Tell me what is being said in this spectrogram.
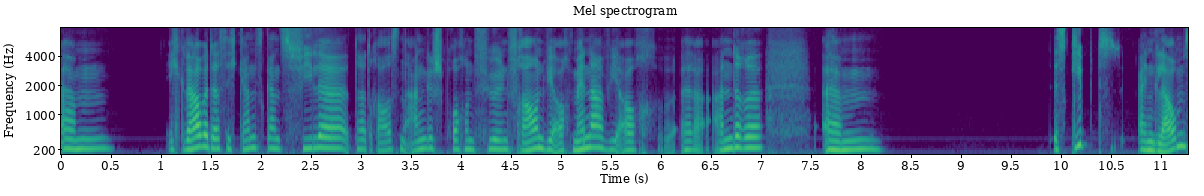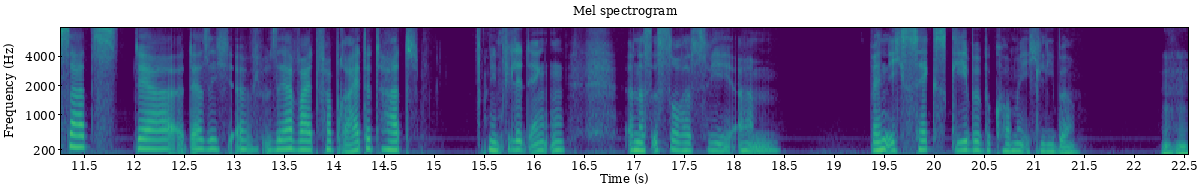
Ähm, ich glaube, dass sich ganz, ganz viele da draußen angesprochen fühlen, Frauen wie auch Männer, wie auch äh, andere. Ähm, es gibt einen Glaubenssatz, der, der sich äh, sehr weit verbreitet hat, den viele denken, und das ist sowas wie, ähm, wenn ich Sex gebe, bekomme ich Liebe. Mhm.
